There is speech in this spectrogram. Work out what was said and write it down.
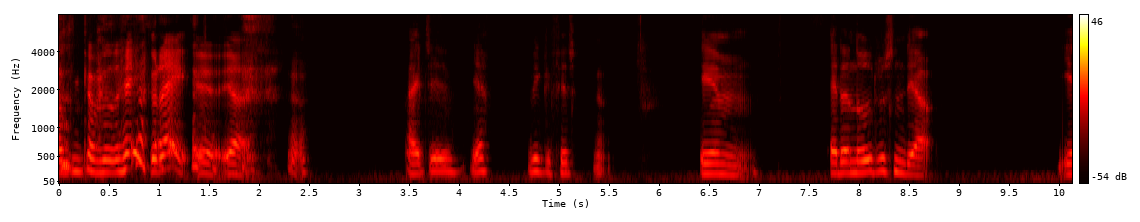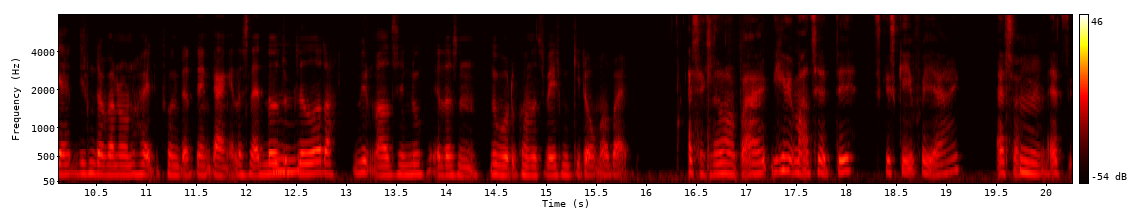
og den kom ned, hey, goddag. Øh, ja. Ja. Ej, det er ja, virkelig fedt. Ja. Øhm, er der noget, du sådan der... Ja, ligesom der var nogle højdepunkter dengang, eller sådan, er det noget, mm. du glæder dig vildt meget til nu? Eller sådan, nu hvor du er kommet tilbage som guitarmedarbejder? altså, jeg glæder mig bare helt vildt meget til, at det skal ske for jer, ikke? Altså, Mm. at,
